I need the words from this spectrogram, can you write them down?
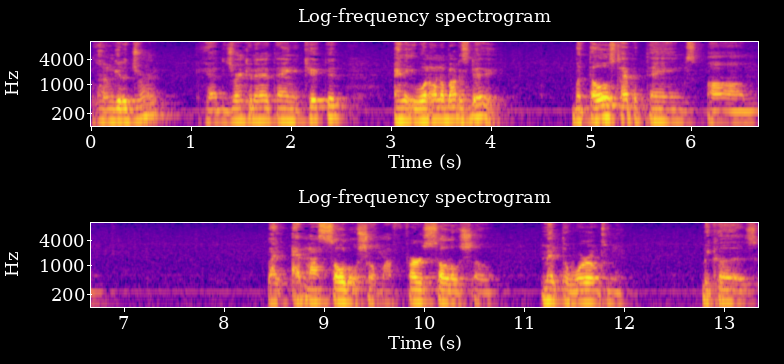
Let him get a drink. He had the drink and everything and kicked it, and he went on about his day. But those type of things, um, like at my solo show, my first solo show, meant the world to me because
